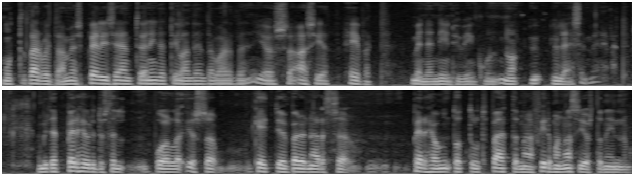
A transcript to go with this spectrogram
Mutta tarvitaan myös pelisääntöjä niitä tilanteita varten, joissa asiat eivät mene niin hyvin kuin no, y- yleensä menevät. No miten perheyritysten puolella, jossa keittiön pöydän ääressä perhe on tottunut päättämään firman asioista, niin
